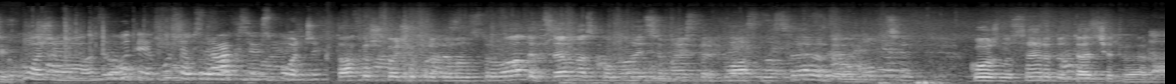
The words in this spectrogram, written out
це можемо зробити якусь абстракцію спонжик. Також хочу продемонструвати. Це в нас планується майстер-клас на середу, хлопці. Кожну середу та четвер.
